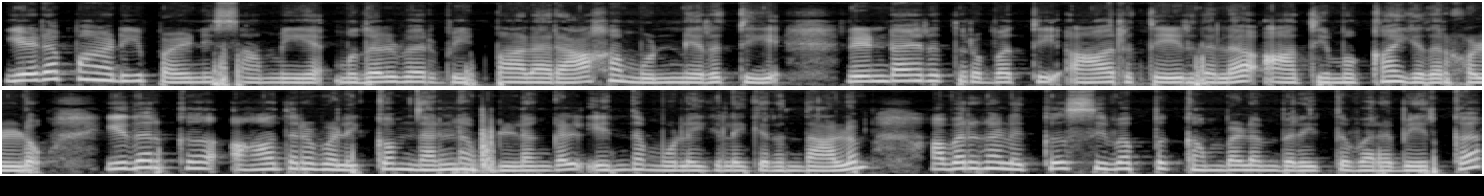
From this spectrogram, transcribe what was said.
எடப்பாடி பழனிசாமியை முதல்வர் வேட்பாளராக முன்னிறுத்தி ரெண்டாயிரத்தி இருபத்தி ஆறு தேர்தலை அதிமுக எதிர்கொள்ளும். இதற்கு ஆதரவளிக்கும் நல்ல உள்ளங்கள் எந்த மூலையில் இருந்தாலும் அவர்களுக்கு சிவப்பு கம்பளம் விரித்து வரவேற்க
